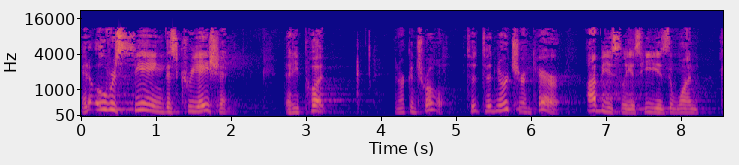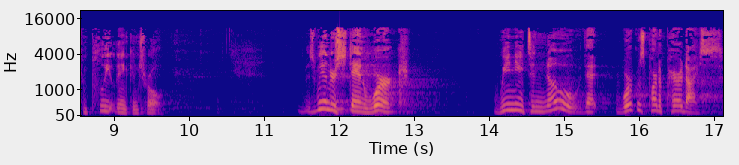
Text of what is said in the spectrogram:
and overseeing this creation that He put in our control to, to nurture and care, obviously, as He is the one completely in control. As we understand work, we need to know that work was part of paradise.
